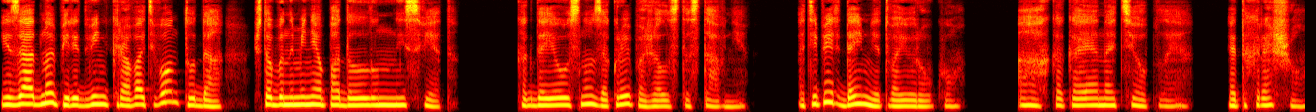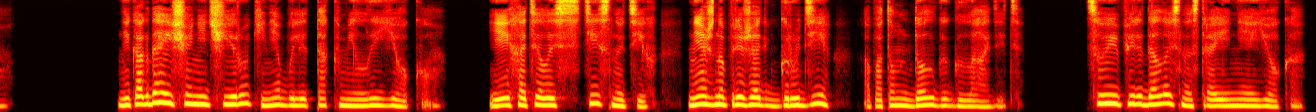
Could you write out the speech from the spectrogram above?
и заодно передвинь кровать вон туда, чтобы на меня падал лунный свет. Когда я усну, закрой, пожалуйста, ставни. А теперь дай мне твою руку. Ах, какая она теплая. Это хорошо. Никогда еще ничьи руки не были так милы Йоко. Ей хотелось стиснуть их, нежно прижать к груди, а потом долго гладить. Цуи передалось настроение Йоко,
